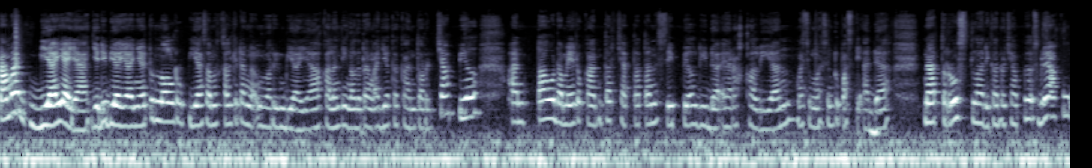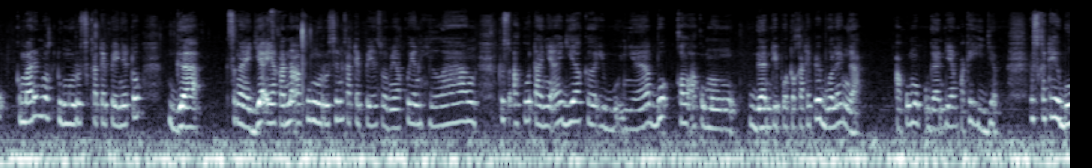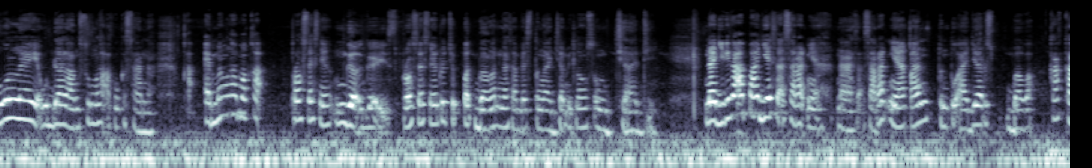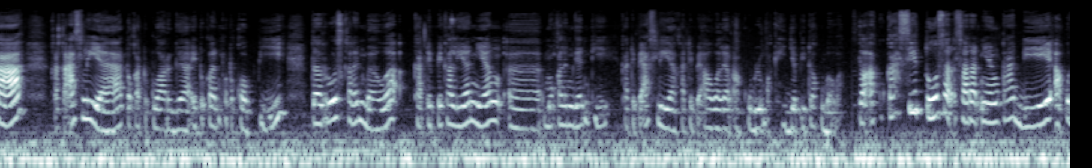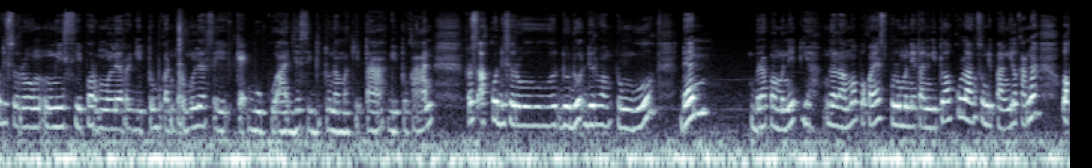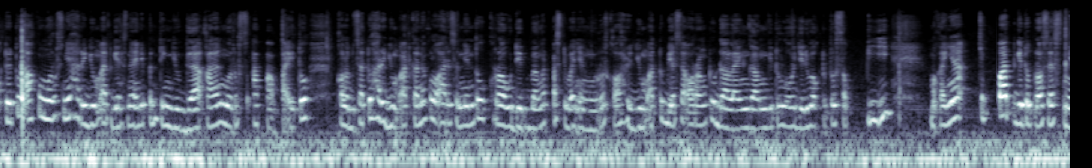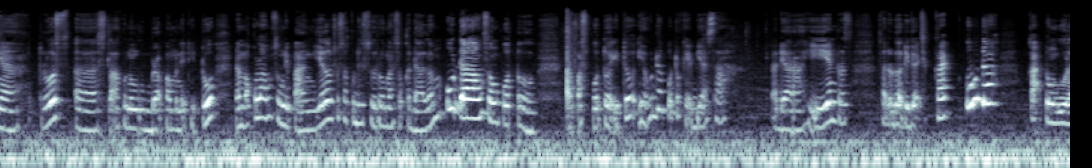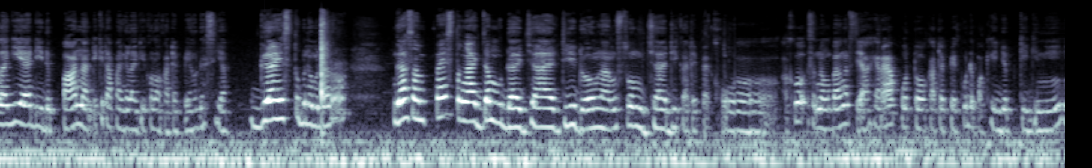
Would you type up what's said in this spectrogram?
pertama biaya ya. Jadi biayanya itu nol rupiah sama sekali kita nggak ngeluarin biaya. Kalian tinggal datang aja ke kantor capil atau namanya itu kantor catatan sipil di daerah kalian. Masing-masing tuh pasti ada. Nah terus setelah di kantor capil sebenarnya aku kemarin waktu ngurus KTP nya tuh nggak sengaja ya karena aku ngurusin KTP suami aku yang hilang. Terus aku tanya aja ke ibunya bu kalau aku mau ganti foto KTP boleh nggak aku mau ganti yang pakai hijab. Terus katanya boleh ya udah langsung lah aku ke sana. Emang lama kak prosesnya? Enggak guys. Prosesnya itu cepet banget nggak sampai setengah jam itu langsung jadi. Nah, jadi kak apa aja syaratnya? Nah, syaratnya kan tentu aja harus bawa kakak, kakak asli ya, atau kartu keluarga, itu kalian fotokopi. Terus kalian bawa KTP kalian yang uh, mau kalian ganti, KTP asli ya, KTP awal yang aku belum pakai hijab itu aku bawa. Setelah aku kasih tuh syaratnya yang tadi, aku disuruh ngisi formulir gitu, bukan formulir sih, kayak buku aja sih gitu nama kita gitu kan. Terus aku disuruh duduk di ruang tunggu dan berapa menit? Ya nggak lama. Pokoknya 10 menitan gitu aku langsung dipanggil. Karena waktu itu aku ngurusnya hari Jumat guys. Nah ini penting juga. Kalian ngurus apa apa itu kalau bisa tuh hari Jumat. Karena kalau hari Senin tuh crowded banget pasti banyak yang ngurus. Kalau hari Jumat tuh biasa orang tuh udah lenggang gitu loh. Jadi waktu itu sepi makanya cepat gitu prosesnya. Terus uh, setelah aku nunggu berapa menit itu nama aku langsung dipanggil. Terus aku disuruh masuk ke dalam udah langsung foto. Nah pas foto itu ya udah foto kayak biasa kita diarahin terus satu dua tiga cekrek udah kak tunggu lagi ya di depan nanti kita panggil lagi kalau KTP udah siap. Guys tuh bener-bener nggak sampai setengah jam udah jadi dong langsung jadi KTP ku. Aku seneng banget sih akhirnya foto KTP ku udah pakai hijab kayak gini.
